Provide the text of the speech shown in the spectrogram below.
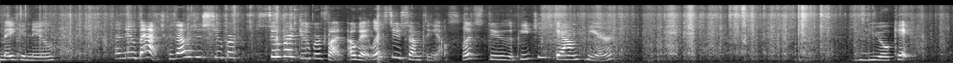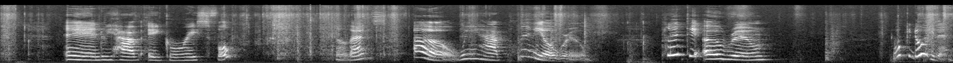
make a new a new batch because that was just super super duper fun. Okay, let's do something else. Let's do the peaches down here. You okay? And we have a graceful. So that's, oh, we have plenty of room. Plenty of room. Okie dokie then.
